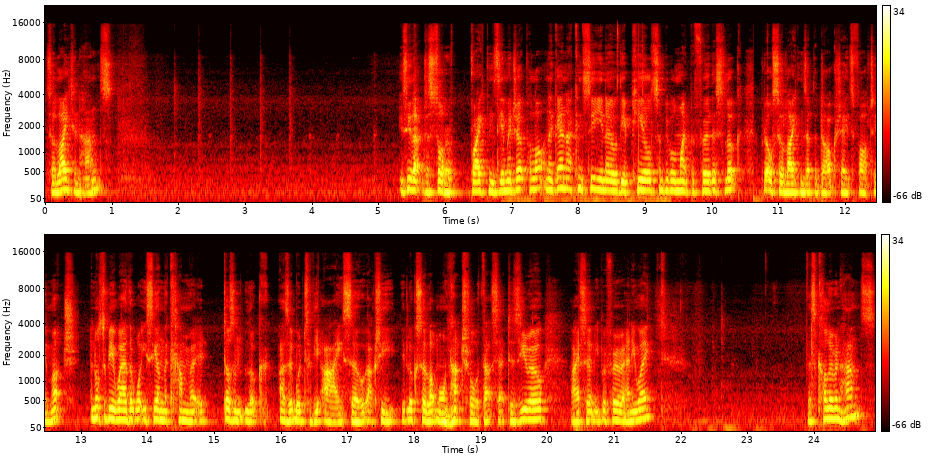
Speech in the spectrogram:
So light enhance. You see that just sort of brightens the image up a lot. And again, I can see, you know, the appeal. Some people might prefer this look, but it also lightens up the dark shades far too much. And also be aware that what you see on the camera, it doesn't look as it would to the eye. So actually it looks a lot more natural with that set to zero. I certainly prefer it anyway. There's color enhance.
